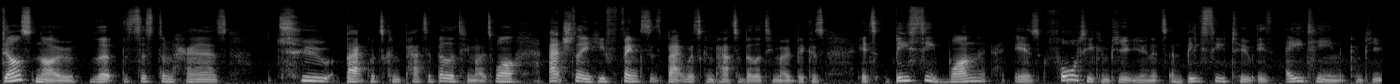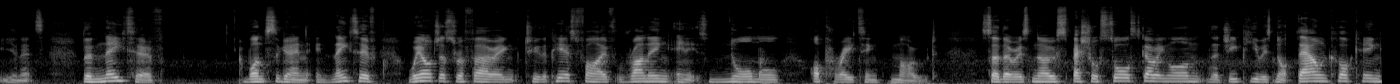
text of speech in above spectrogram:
does know that the system has two backwards compatibility modes. Well, actually, he thinks it's backwards compatibility mode because it's BC1 is 40 compute units and BC2 is 18 compute units. The native, once again, in native, we are just referring to the PS5 running in its normal operating mode. So there is no special source going on, the GPU is not downclocking,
